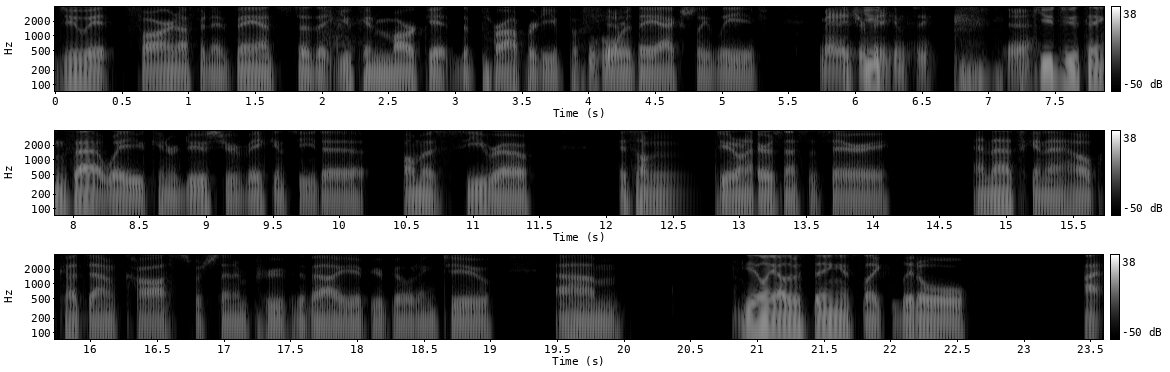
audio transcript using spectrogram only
do it far enough in advance so that you can market the property before they actually leave. manage If your you- vacancy yeah If you do things that way, you can reduce your vacancy to almost zero as long as you don't have as necessary. And that's going to help cut down costs, which then improve the value of your building too. Um, the only other thing is like little, I,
